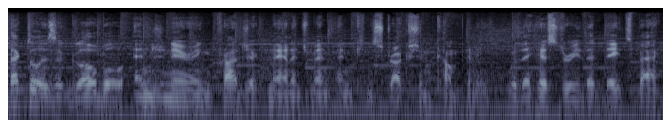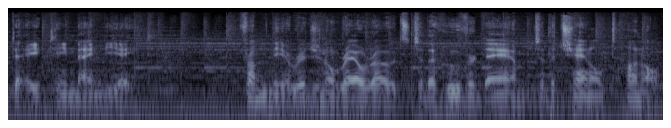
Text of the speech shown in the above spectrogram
Bechtel is a global engineering, project management, and construction company with a history that dates back to 1898. From the original railroads to the Hoover Dam to the Channel Tunnel,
